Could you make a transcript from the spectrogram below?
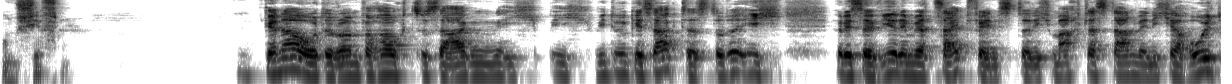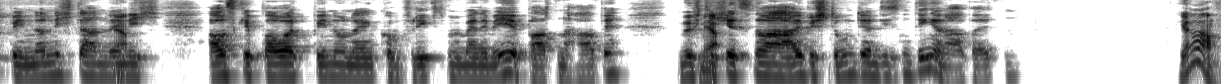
umschiffen. Genau, oder einfach auch zu sagen, ich, ich, wie du gesagt hast, oder ich reserviere mir Zeitfenster. Ich mache das dann, wenn ich erholt bin und nicht dann, wenn ja. ich ausgepowert bin und einen Konflikt mit meinem Ehepartner habe. Möchte ja. ich jetzt nur eine halbe Stunde an diesen Dingen arbeiten? Ja,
